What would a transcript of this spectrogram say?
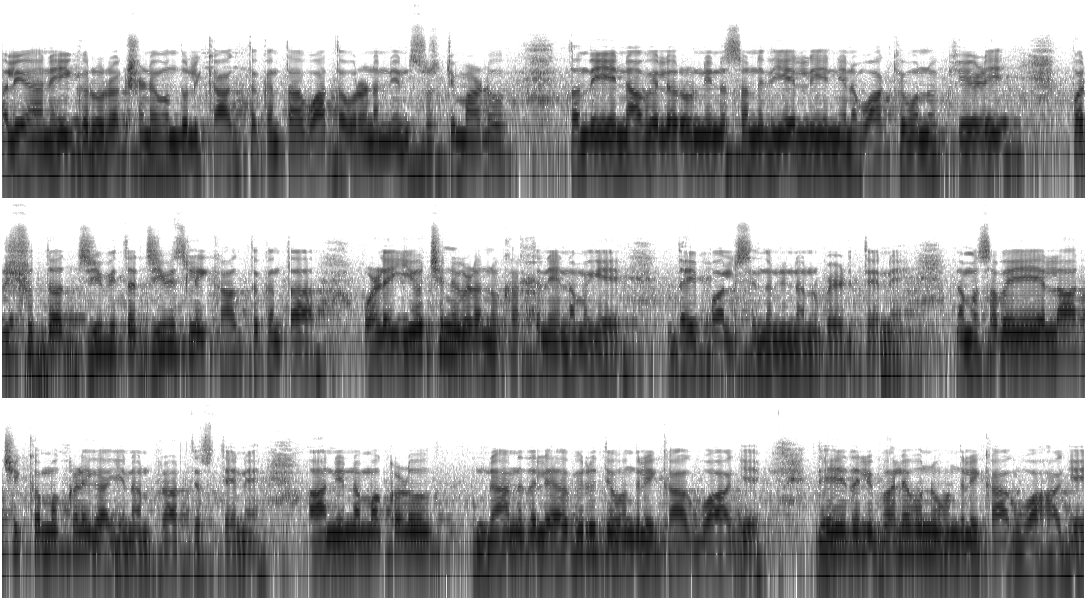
ಅಲ್ಲಿ ಅನೇಕರು ರಕ್ಷಣೆ ಹೊಂದಲಿಕ್ಕೆ ಆಗ್ತಕ್ಕಂಥ ವಾತಾವರಣ ನೀನು ಸೃಷ್ಟಿ ಮಾಡು. ತಂದೆಯೇ, ನಾವೆಲ್ಲರೂ ನಿನ್ನ ಸನ್ನಿಧಿಯಲ್ಲಿ ನಿನ್ನ ವಾಕ್ಯವನ್ನು ಕೇಳಿ ಪರಿಶುದ್ಧ ಜೀವಿತ ಜೀವಿಸಲಿಕ್ಕೆ ಆಗ್ತಕ್ಕಂಥ ಒಳ್ಳೆಯ ಯೋಚನೆಗಳನ್ನು ಕರ್ತನೆ, ನಮಗೆ ದಯಪಾಲಿಸೆಂದು ನಿನ್ನನ್ನು ಬೇಡುತ್ತೇನೆ. ನಮ್ಮ ಸಭೆಯ ಎಲ್ಲ ಚಿಕ್ಕ ಮಕ್ಕಳಿಗಾಗಿ ನಾನು ಪ್ರಾರ್ಥಿಸುತ್ತೇನೆ. ಆ ನಿನ್ನ ಮಕ್ಕಳು ಜ್ಞಾನದಲ್ಲಿ ಅಭಿವೃದ್ಧಿ ಹೊಂದಲಿಕ್ಕಾಗುವ ಹಾಗೆ, ದೇಹದಲ್ಲಿ ಬಲವನ್ನು ಹೊಂದಲಿಕ್ಕಾಗುವ ಹಾಗೆ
